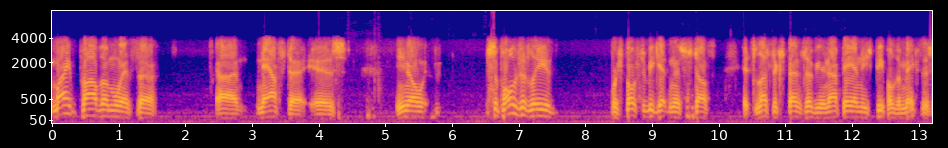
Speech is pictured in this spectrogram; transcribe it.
my problem with uh, uh NAFTA is, you know, supposedly we're supposed to be getting this stuff. It's less expensive. You're not paying these people to make this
